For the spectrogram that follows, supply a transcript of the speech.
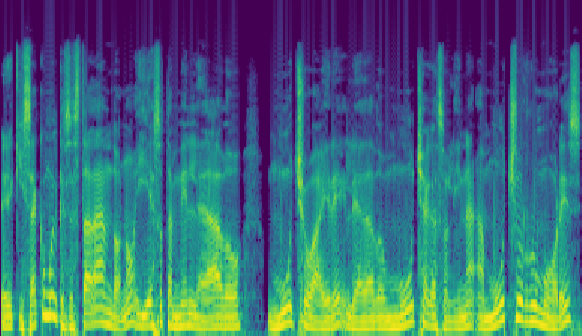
eh, quizá como el que se está dando, ¿no? Y eso también le ha dado mucho aire, le ha dado mucha gasolina a muchos rumores.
